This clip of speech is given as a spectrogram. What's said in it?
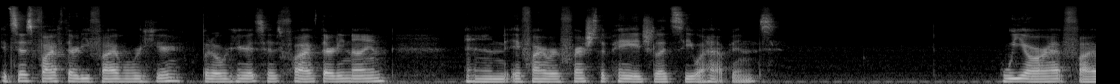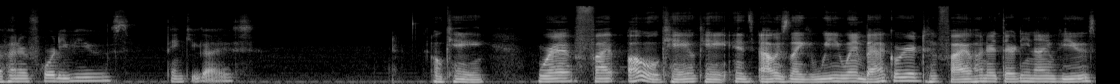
It says 535 over here, but over here it says 539. And if I refresh the page, let's see what happens. We are at 540 views. Thank you guys. Okay, we're at five oh okay, okay. It's, I was like, we went backward to 539 views.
